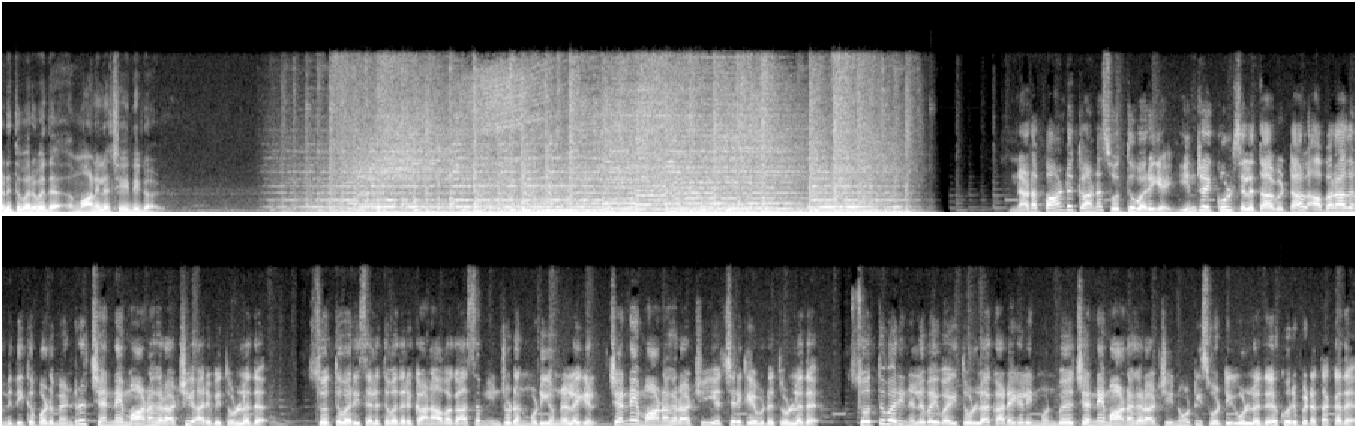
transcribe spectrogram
அடுத்து வருவது மாநில செய்திகள். நடப்பாண்டுக்கான சொத்து வரியை இன்றைக்குள் செலுத்தாவிட்டால் அபராதம் விதிக்கப்படும் என்று சென்னை மாநகராட்சி அறிவித்துள்ளது. சொத்து வரி செலுத்துவதற்கான அவகாசம் இன்றுடன் முடியும் நிலையில் சென்னை மாநகராட்சி எச்சரிக்கை விடுத்துள்ளது. சொத்து வரி நிலுவை வைத்துள்ள கடைகளின் முன்பு சென்னை மாநகராட்சி நோட்டீஸ் ஒட்டியுள்ளது குறிப்பிடத்தக்கது.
